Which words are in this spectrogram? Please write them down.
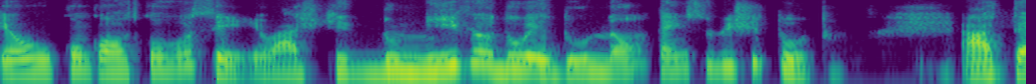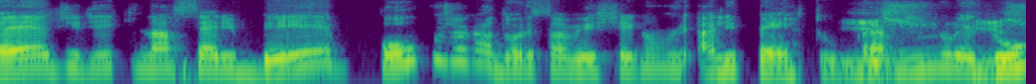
eu concordo com você. Eu acho que do nível do Edu não tem substituto. Até diria que na Série B, poucos jogadores talvez chegam ali perto. Para mim, o Edu.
